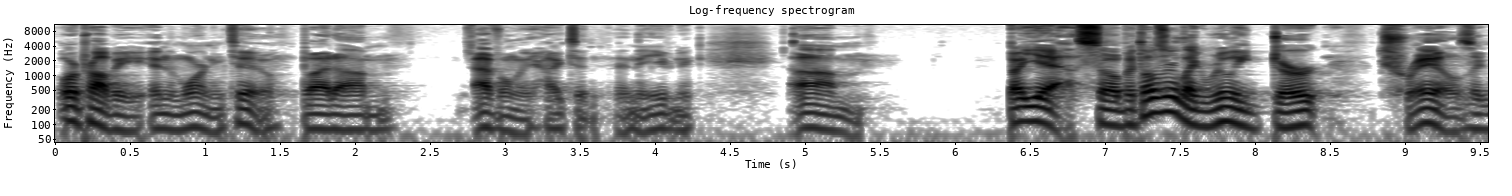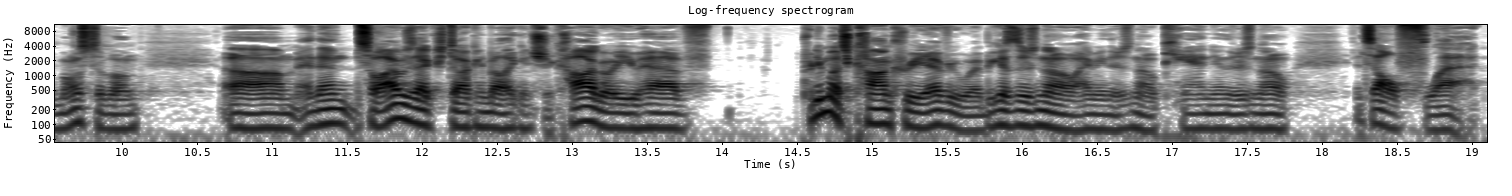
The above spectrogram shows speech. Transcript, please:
Or probably in the morning too. But um i've only hiked it in the evening. Um but yeah so but those are like really dirt trails like most of them um, and then, so I was actually talking about like in Chicago, you have pretty much concrete everywhere because there's no, I mean, there's no canyon, there's no, it's all flat.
